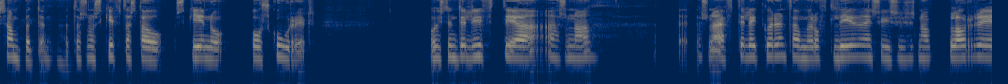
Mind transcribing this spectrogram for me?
samböndum. Mm. Þetta skiptast á skinn og, og skúrir og í stundu lífti að, að svona, svona eftirleikurinn þá mér oft liðið eins og í svona blári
